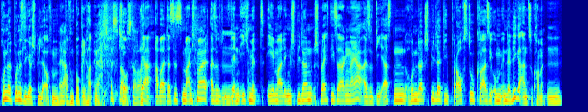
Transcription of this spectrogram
100 Bundesligaspiele auf dem, Ja. auf dem Buckel hatten. Ja, das glaubst so, aber. Mhm. Ja, aber das ist manchmal, also wenn ich mit ehemaligen Spielern spreche, die sagen, naja, also die ersten 100 Spiele, die brauchst du quasi, um in der Liga anzukommen. Mhm.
